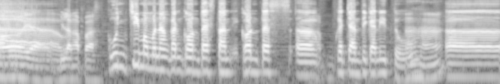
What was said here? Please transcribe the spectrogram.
Oh ya, bilang apa? Kunci memenangkan kontestan kontes eh, kecantikan itu Aha. eh,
